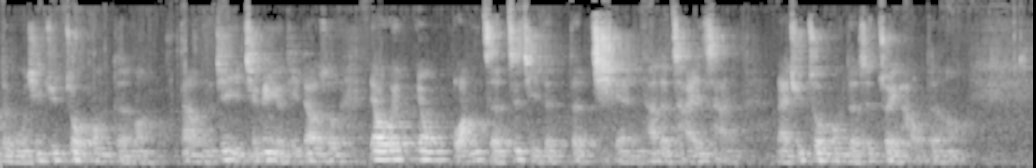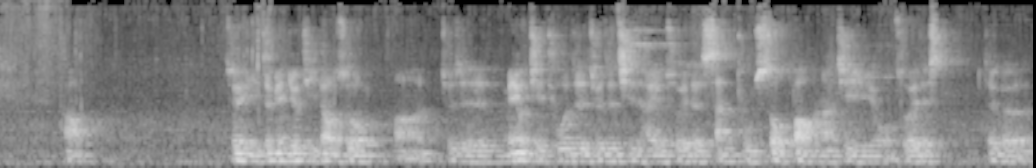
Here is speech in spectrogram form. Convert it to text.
的母亲去做功德哦。那我们记前面有提到说，要为用亡者自己的的钱、他的财产来去做功德是最好的哦。好，所以这边就提到说啊，就是没有解脱日，就是其实还有所谓的三途受报，那其实有所谓的这个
